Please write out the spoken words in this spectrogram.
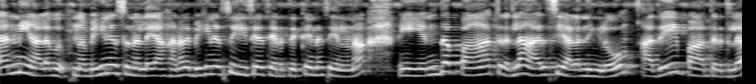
தண்ணி அளவு. நான் பிகினர்ஸ் சொன்னேன் இல்லையா? அதனால் பிகினர்ஸும் ஈஸியாக செய்கிறதுக்கு என்ன செய்யணும்னா நீங்கள் எந்த பாத்திரத்தில் அரிசி அளந்தீங்களோ அதே பாத்திரத்தில்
